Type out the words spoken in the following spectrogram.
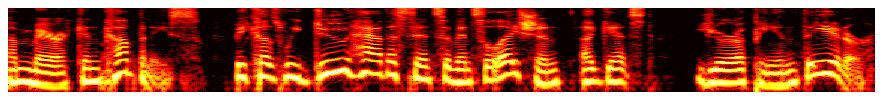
American companies because we do have a sense of insulation against European theater.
